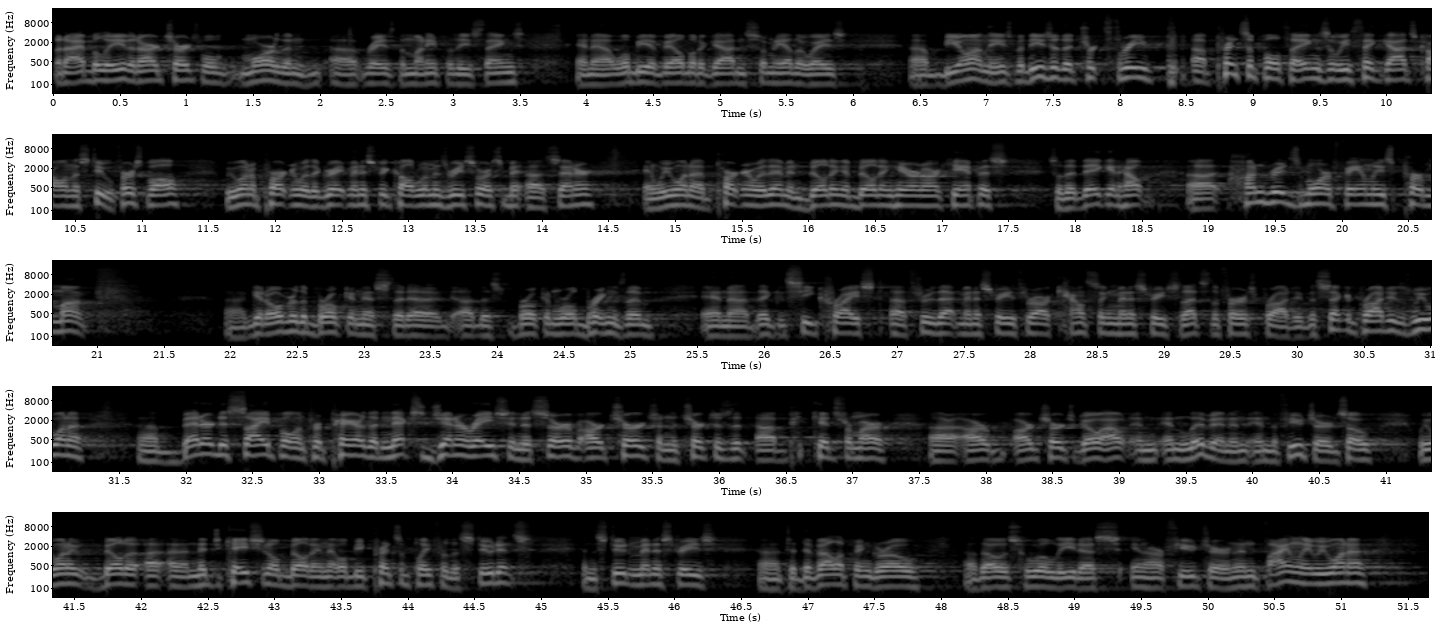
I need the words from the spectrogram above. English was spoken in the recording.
But I believe that our church will more than uh, raise the money for these things, and uh, we'll be available to God in so many other ways uh, beyond these, but these are the tr- three uh, principal things that we think God's calling us to. First of all, we want to partner with a great ministry called Women's Resource uh, Center, and we want to partner with them in building a building here on our campus so that they can help uh, hundreds more families per month uh, get over the brokenness that uh, uh, this broken world brings them, and uh, they can see Christ uh, through that ministry, through our counseling ministry. So that's the first project. The second project is we want to uh, better disciple and prepare the next generation to serve our church and the churches that kids from our, our, our church go out and, and live in, in, in the future. And so we want to build a, an educational building that will be principally for the students and the student ministries to develop and grow those who will lead us in our future. And then finally, we want to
